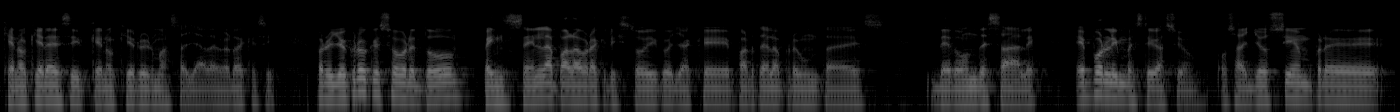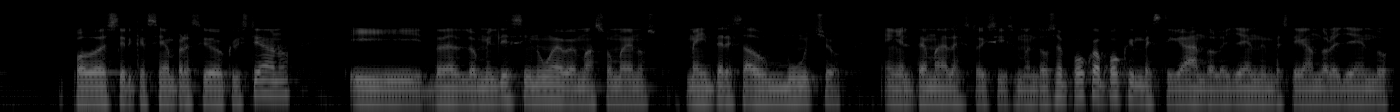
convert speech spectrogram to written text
Que no quiere decir que no quiero ir más allá, de verdad que sí. Pero yo creo que sobre todo pensé en la palabra cristoico, ya que parte de la pregunta es de dónde sale. Es por la investigación. O sea, yo siempre puedo decir que siempre he sido cristiano y desde el 2019 más o menos me he interesado mucho en el tema del estoicismo. Entonces poco a poco investigando, leyendo, investigando, leyendo.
